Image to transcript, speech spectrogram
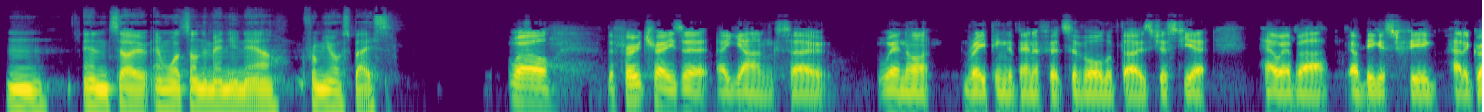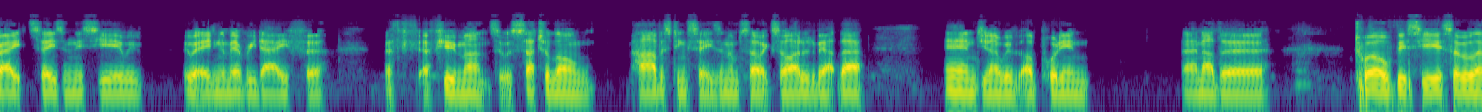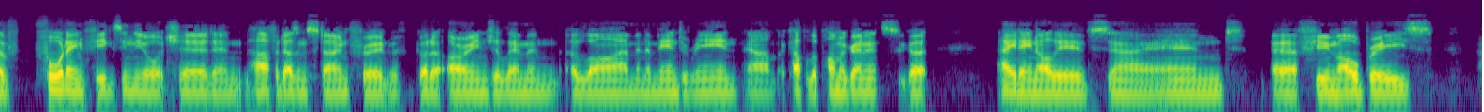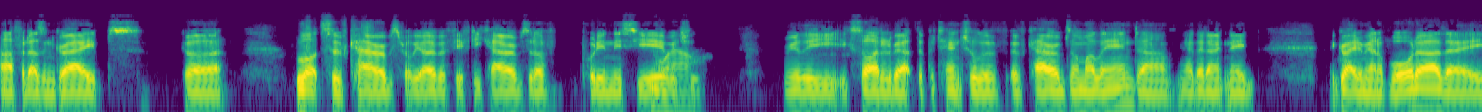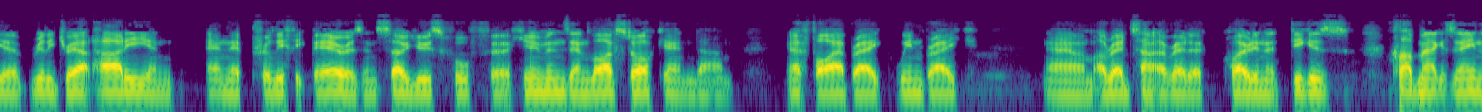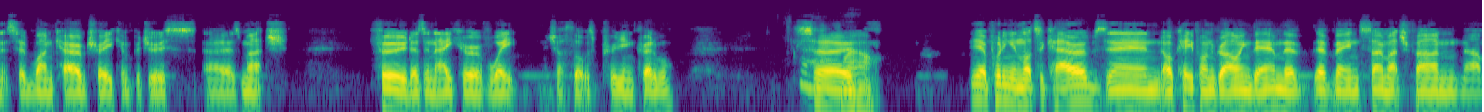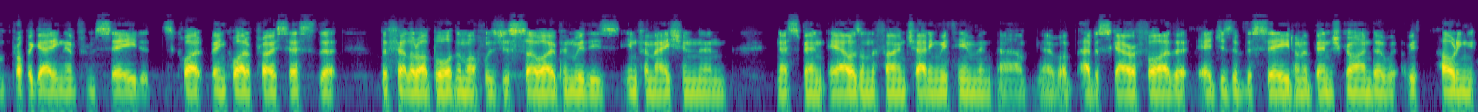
Mm. And so, and what's on the menu now from your space? Well, the fruit trees are, are young, so we're not reaping the benefits of all of those just yet. However, our biggest fig had a great season this year. We we were eating them every day for a, few months. It was such a long harvesting season. I'm so excited about that. And you know, we've I've put in another 12 this year, so we'll have 14 figs in the orchard and half a dozen stone fruit. We've got an orange, a lemon, a lime, and a mandarin, um, a couple of pomegranates. We've got 18 olives uh, and a few mulberries, half a dozen grapes. Got lots of carobs, probably over 50 carobs that I've put in this year, wow. which is really excited about the potential of, of carobs on my land. Um, you know, they don't need a great amount of water. They are really drought hardy and and they're prolific bearers and so useful for humans and livestock and um, you know fire break, wind break. Um, I read some, I read a quote in a Diggers Club magazine that said one carob tree can produce uh, as much food as an acre of wheat, which I thought was pretty incredible. So wow yeah, putting in lots of carobs, and I'll keep on growing them. They've they've been so much fun um, propagating them from seed. It's quite been quite a process that the fella I bought them off was just so open with his information, and you know spent hours on the phone chatting with him, and um, you know I had to scarify the edges of the seed on a bench grinder with, with holding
